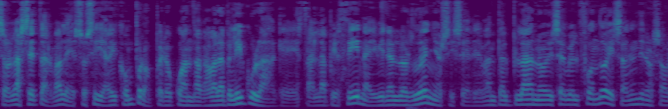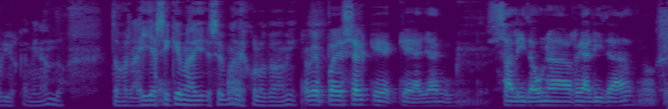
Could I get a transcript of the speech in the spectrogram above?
son las setas, vale, eso sí, ahí compro. Pero cuando acaba la película, que está en la piscina y vienen los dueños y se levanta el plano y se ve el fondo, ahí salen dinosaurios caminando. Entonces ahí ya sí que me, se me ha descolocado a mí. Puede ser que, que hayan salido a una realidad ¿no? Que-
